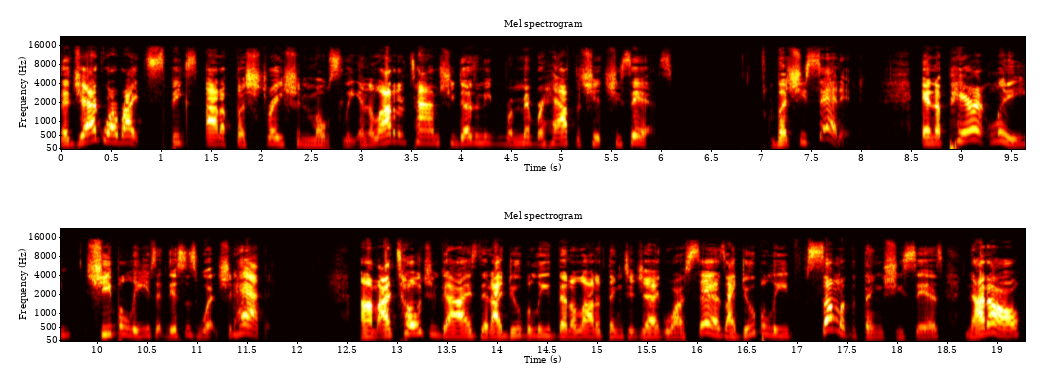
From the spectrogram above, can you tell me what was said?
that Jaguar Wright speaks out of frustration mostly, and a lot of the times she doesn't even remember half the shit she says. But she said it. And apparently, she believes that this is what should happen. Um, I told you guys that I do believe that a lot of things that Jaguar says, I do believe some of the things she says, not all.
